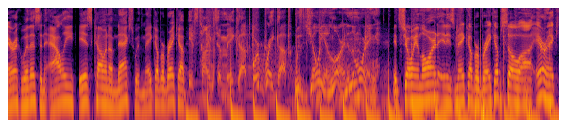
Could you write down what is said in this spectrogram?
Eric with us, and Allie is coming up next with Makeup or Breakup. It's time to make up or break up with Joey and Lauren in the morning. It's Joey and Lauren. It is Makeup or Breakup. So uh Eric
